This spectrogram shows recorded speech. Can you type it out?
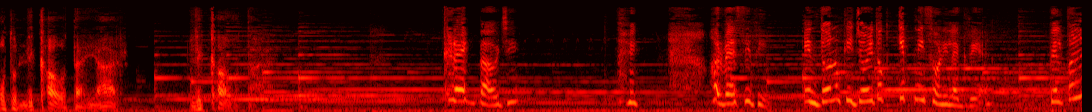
वो तो लिखा होता है यार, लिखा होता है। करेक्ट बाबूजी और वैसे भी इन दोनों की जोड़ी तो कितनी सोनी लग रही है। बिल्कुल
